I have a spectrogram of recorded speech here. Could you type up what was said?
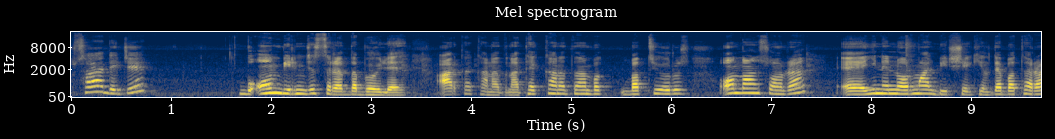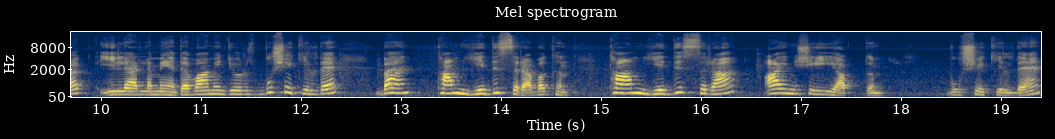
sadece bu 11. sırada böyle arka kanadına tek kanadına batıyoruz. Ondan sonra e, yine normal bir şekilde batarak ilerlemeye devam ediyoruz. Bu şekilde ben tam 7 sıra bakın tam 7 sıra aynı şeyi yaptım. Bu şekilde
